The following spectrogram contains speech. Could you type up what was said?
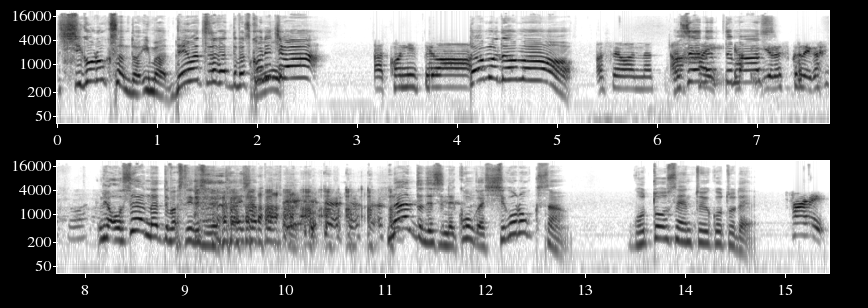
しごろくさんと今、電話つながってます。こんにちはあ、こんにちは。どうもどうも。お世話になってお世話になってます、よろしくお願いします。ね、お世話になってますいいですね、会社っぽくなんとですね、今回、しごろくさん、ご当選ということで。はい。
